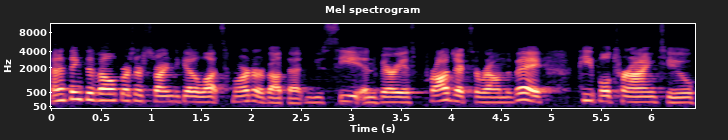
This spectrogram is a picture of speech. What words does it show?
And I think developers are starting to get a lot smarter about that. You see in various projects around the Bay people trying to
